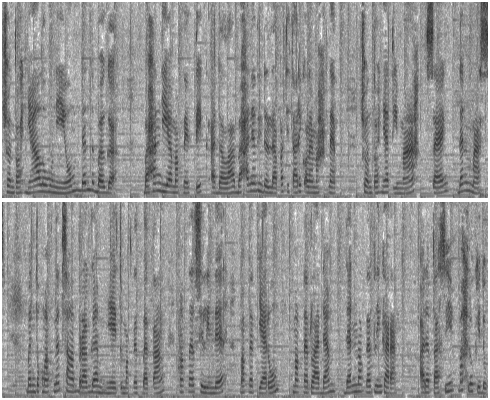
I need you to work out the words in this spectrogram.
Contohnya aluminium dan tembaga. Bahan diamagnetik adalah bahan yang tidak dapat ditarik oleh magnet. Contohnya timah, seng, dan emas. Bentuk magnet sangat beragam, yaitu magnet batang, magnet silinder, magnet jarum, magnet ladam, dan magnet lingkaran. Adaptasi makhluk hidup.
